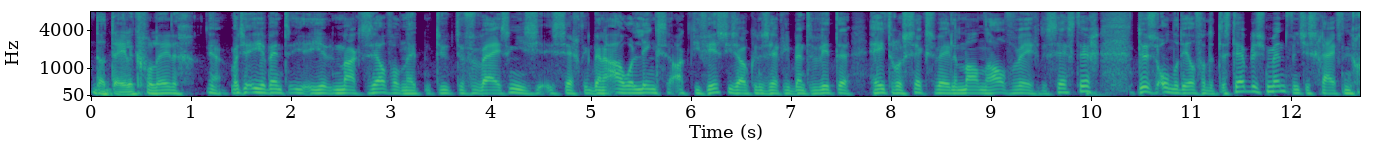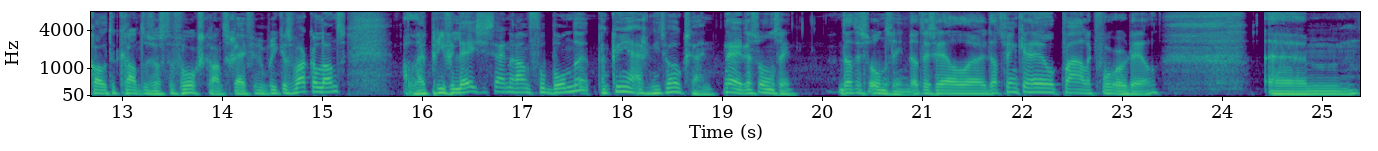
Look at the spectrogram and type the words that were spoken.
dat deel ik volledig. Ja, want je, je, bent, je, maakt zelf al net natuurlijk de verwijzing. Je zegt, ik ben een oude linkse activist. Je zou kunnen zeggen, je bent een witte heteroseksuele man... halverwege de 60. Dus onderdeel van het establishment. Want je schrijft in grote kranten zoals de Volkskrant... schrijf je rubriek als Wakkerlands. Allerlei privileges zijn eraan verbonden. Dan kun je eigenlijk niet woke zijn. Nee, dat is onzin. Dat is onzin. Dat, is heel, uh, dat vind ik een heel kwalijk vooroordeel. Um,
